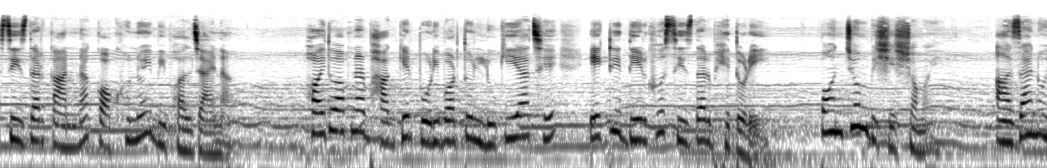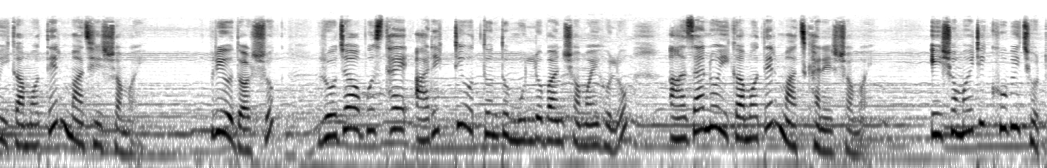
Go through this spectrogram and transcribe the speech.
সিজদার কান্না কখনোই বিফল যায় না। হয়তো আপনার ভাগ্যের পরিবর্তন লুকিয়ে আছে একটি দীর্ঘ সিজদার ভেতরেই। পঞ্চম বিশেষ সময় আজান ও ইকামতের মাঝের সময়। প্রিয় দর্শক রোজা অবস্থায় আরেকটি অত্যন্ত মূল্যবান সময় হল আজান ও ইকামতের মাঝখানের সময়। এই সময়টি খুবই ছোট,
